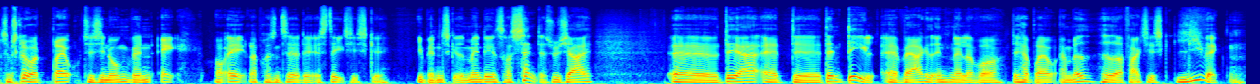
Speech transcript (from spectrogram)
som skriver et brev til sin unge ven A, og A repræsenterer det æstetiske i mennesket. Men det interessante, synes jeg, øh, det er, at øh, den del af værket, enten eller hvor det her brev er med, hedder faktisk ligevægten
